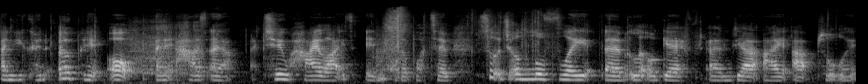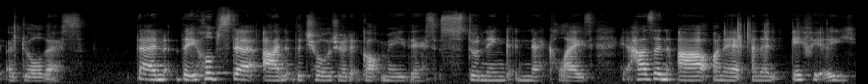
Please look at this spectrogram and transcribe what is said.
and you can open it up and it has a, a two highlights in the bottom. Such a lovely um, little gift and yeah I absolutely adore this. Then the hubster and the children got me this stunning necklace. It has an art on it and then if it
